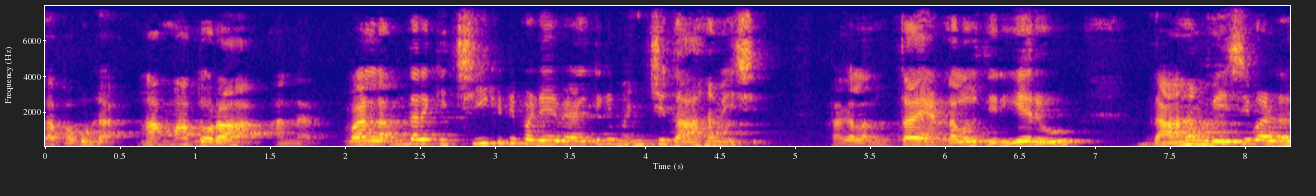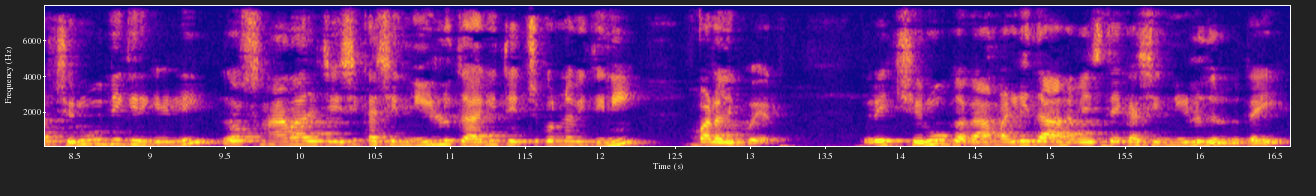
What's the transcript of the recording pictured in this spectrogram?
తప్పకుండా నా మాతో రా అన్నారు. వాళ్ళందరికీ చీకటి పడే వేళటికి మంచి దాహం వేసింది. పగలంతా ఎండలో తిరిగారు. దాహం వేసి వాళ్ళ చెరువు దగ్గరికి వెళ్ళి స్నానాలు చేసి కసి నీళ్ళు తాగి తెచ్చుకున్నవి తిని బడలిపోయారు. ఒరే చెరువు కదా మళ్ళీ దాహం వేస్తే కసి నీళ్ళు దొరుకుతాయి.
